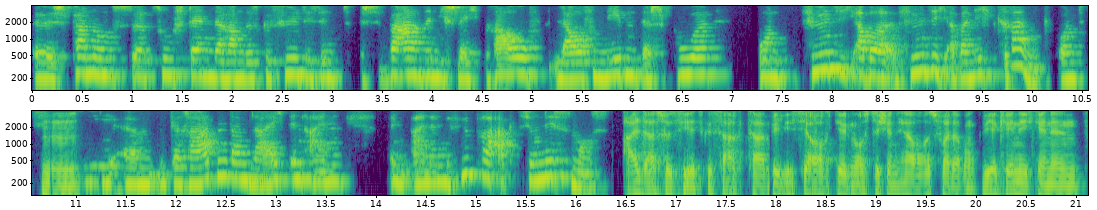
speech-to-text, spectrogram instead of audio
äh, Spannungszustände, haben das Gefühl, sie sind wahnsinnig schlecht drauf, laufen neben der Spur, und fühlen sich aber fühlen sich aber nicht krank und mhm. sie ähm, geraten dann leicht in einen in einen Hyperaktionismus. All das, was Sie jetzt gesagt haben, ist ja auch diagnostisch eine Herausforderung. Wir kennen ich einen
